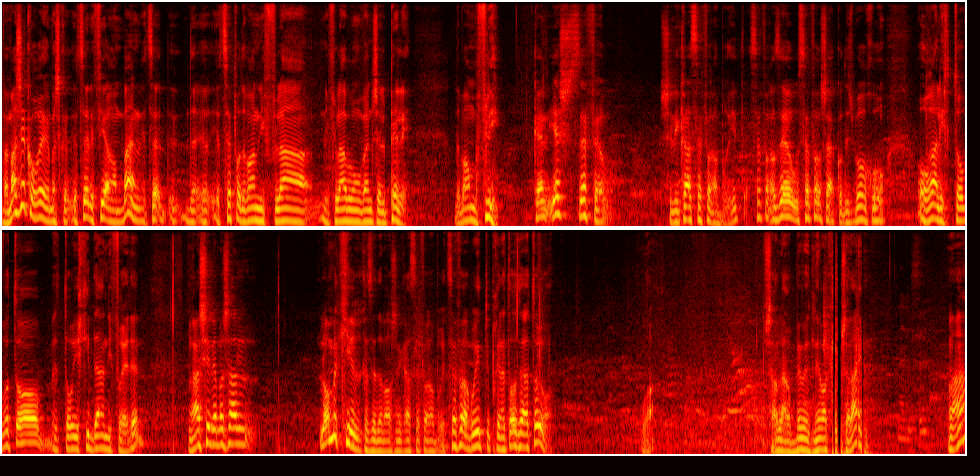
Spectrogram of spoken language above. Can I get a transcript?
אבל מה שקורה, מה שיוצא לפי הרמב"ן, יוצא, יוצא פה דבר נפלא, נפלא במובן של פלא, דבר מפליא. כן, יש ספר שנקרא ספר הברית, הספר הזה הוא ספר שהקדוש ברוך הוא הורה לכתוב אותו בתור יחידה נפרדת. רש"י למשל לא מכיר כזה דבר שנקרא ספר הברית. ספר הברית מבחינתו זה הטוירו. וואו. אפשר לערבב את בני ברק ירושלים? מה?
